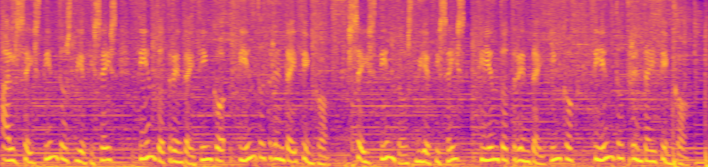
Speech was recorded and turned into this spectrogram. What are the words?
al 616-135-135. 616-135-135.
